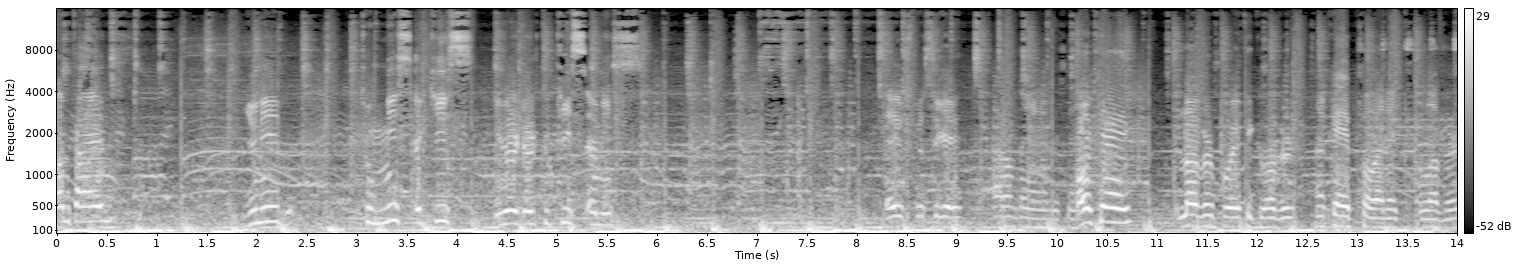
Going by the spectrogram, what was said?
Sometimes you need to miss a kiss in order to kiss a miss. Are you supposed to get? I don't think I understand. Okay, lover, poetic lover. Okay, poetic lover.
